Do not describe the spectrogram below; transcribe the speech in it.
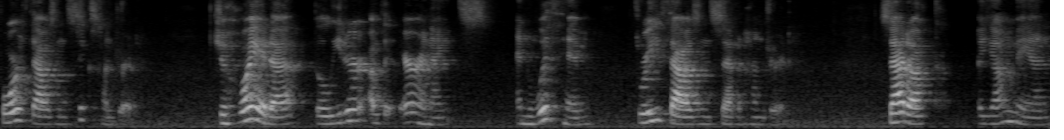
4,600. Jehoiada, the leader of the Aaronites, and with him 3,700. Zadok, a young man,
